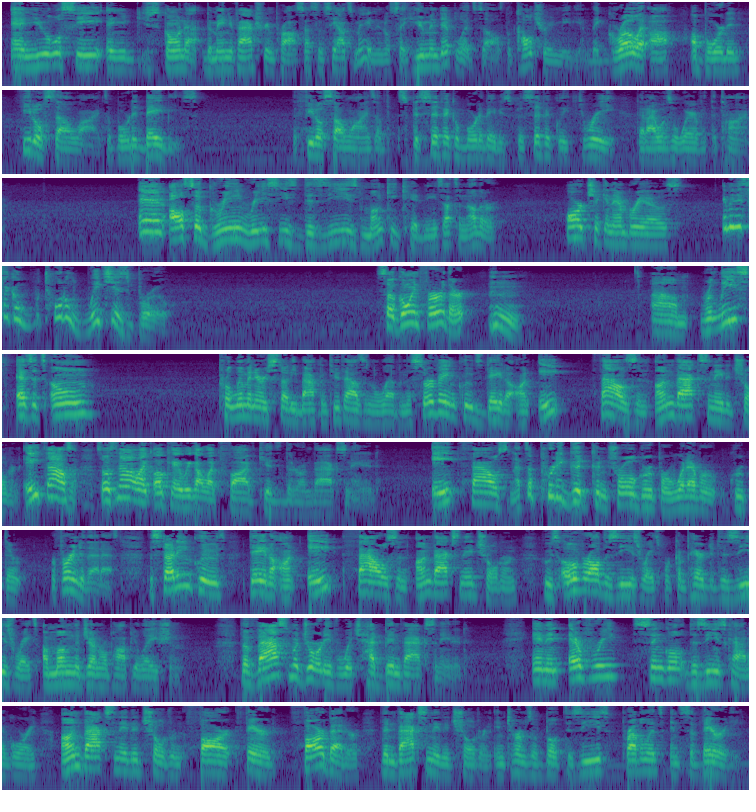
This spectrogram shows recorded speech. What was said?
And you will see, and you just go into the manufacturing process and see how it's made. And it'll say human diploid cells, the culturing medium. They grow it off aborted fetal cell lines, aborted babies the fetal cell lines of specific aborted babies, specifically three that I was aware of at the time. And also green Rhesus diseased monkey kidneys, that's another. Or chicken embryos. I mean, it's like a total witch's brew. So going further, um, released as its own preliminary study back in 2011, the survey includes data on eight 8,000 unvaccinated children. 8,000. So it's not like, okay, we got like five kids that are unvaccinated. 8,000. That's a pretty good control group or whatever group they're referring to that as. The study includes data on 8,000 unvaccinated children whose overall disease rates were compared to disease rates among the general population, the vast majority of which had been vaccinated. And in every single disease category, unvaccinated children far, fared far better than vaccinated children in terms of both disease prevalence and severity.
